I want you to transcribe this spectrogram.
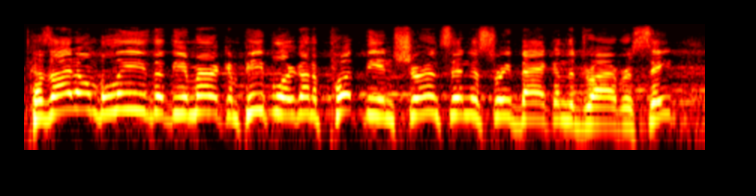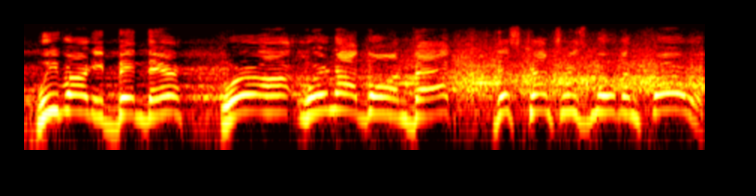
Because I don't believe that the American people are going to put the insurance industry back in the driver's seat. We've already been there. We're, uh, we're not going back. This country's moving forward.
